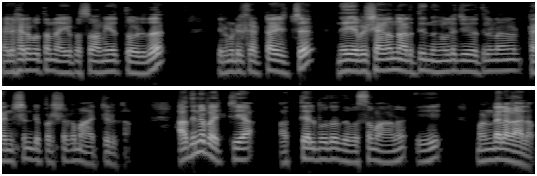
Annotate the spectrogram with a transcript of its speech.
ഹരിഹരപുത്രൻ അയ്യപ്പസ്വാമിയെ തൊഴുത് ഇരുമുടി കെട്ടഴിച്ച് നെയ്യഭിഷേകം നടത്തി നിങ്ങളുടെ ജീവിതത്തിലുള്ള ടെൻഷൻ ഡിപ്രഷനൊക്കെ മാറ്റിയെടുക്കാം. അതിന് പറ്റിയ അത്യത്ഭുത ദിവസമാണ് ഈ മണ്ഡലകാലം.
